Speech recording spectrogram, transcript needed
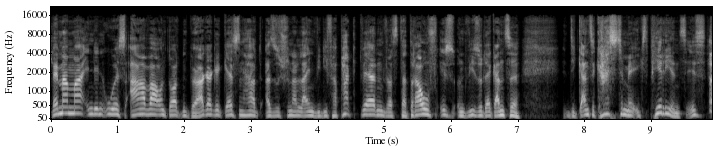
wenn man mal in den USA war und dort einen Burger gegessen hat, also schon allein wie die verpackt werden, was da drauf ist und wie so der ganze, die ganze Customer Experience ist.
